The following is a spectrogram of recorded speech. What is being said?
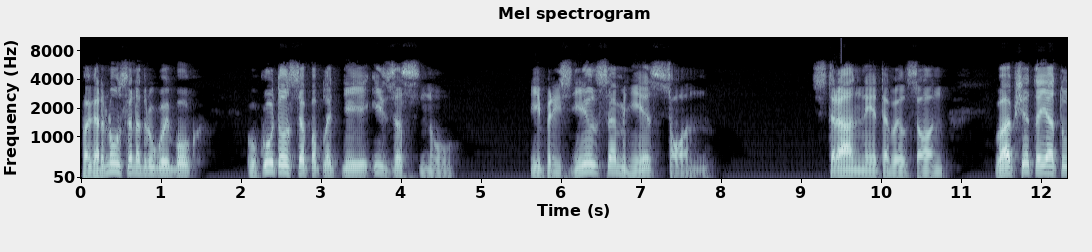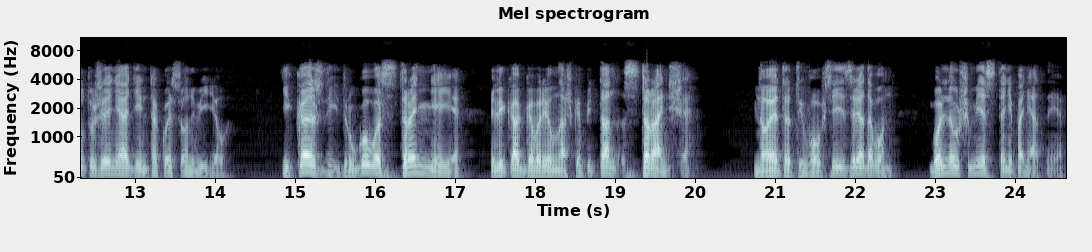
Повернулся на другой бок, укутался поплотнее и заснул. И приснился мне сон. Странный это был сон. Вообще-то я тут уже не один такой сон видел. И каждый другого страннее, или, как говорил наш капитан, страньше. Но этот и вовсе из ряда вон — Больно уж место непонятное.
